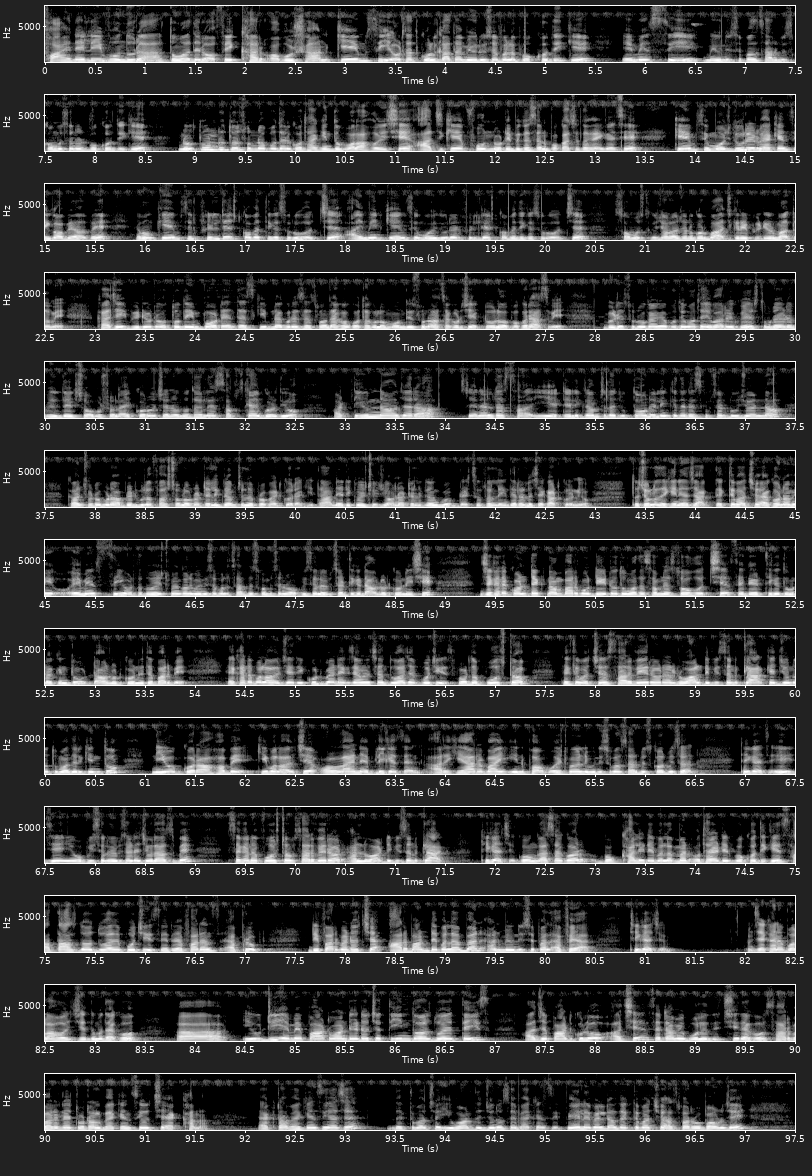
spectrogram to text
Finally বন্ধুরা তোমাদের অপেক্ষার অবসান কেএমসি অর্থাৎ কলকাতা মিউনিসিপ্যালের পক্ষ থেকে এমএসসি মিউনিসিপ্যাল সার্ভিস কমিশনের পক্ষ থেকে নতুন নতুন শূন্যপদের কথা কিন্তু বলা হয়েছে। আজকে ফোন নোটিফিকেশন প্রকাশিত হয়ে গেছে। কেএমসি মজদুরের ভ্যাকেন্সি কবে হবে এবং কেএমসির ফিল্ড টেস্ট কবে থেকে শুরু হচ্ছে? আই মিন কেএমসি মজদুরের ফিল্ড টেস্ট কবে থেকে শুরু হচ্ছে? সমস্ত কিছু আলোচনা করব আজকের এই ভিডিওর মাধ্যমে। কাজেই ভিডিওটা অত্যন্ত ইম্পর্টেন্ট তাই স্কিপ না করে শেষ পর্যন্ত দেখো, কথাগুলো মন দিয়ে শুনো, আশা করছি একটু হলেও উপকারে আসবে। ভিডিও শুরু আগে প্রতিমত এবার রিকোয়েস্ট তোমরা একটা ভিডিও দেখছ, অবশ্যই লাইক করো চ্যানেল থাকলে সাবস্ক্রাইব করে দিও। আর টিউন নাও যারা চ্যানেলটা সা- ইয়ে টেলিগ্রাম চ্যানেলে যুক্ত হন link in description do join now কারণ ছোটো বড়ো আপডেটগুলো ফার্স্ট অল আমরা টেলিগ্রাম চ্যানেলে প্রোভাইড করে রাখি। তাহলে রিকোয়েস্ট জয়েন আর টেলিগ্রাম গ্রুপ ডেসক্রিপশন লিঙ্ক দেওয়া চেক আউট করে নিও। তো চলো দেখে নেওয়া যাক। দেখতে পাচ্ছ, এখন আমি এমএসসি অর্থাৎ ওয়েস্ট বেঙ্গল মিউনিসিপ্যাল সার্ভিস কমিশনের অফিসিয়াল ওয়েবসাইট থেকে ডাউনলোড করে নিয়েছি। যেখানে কন্ট্যাক্ট নাম্বার এবং ডেটও তোমাদের সামনে শো হচ্ছে। সেই ডেট থেকে তোমরা কিন্তু ডাউনলোড করে নিতে পারবে। এখানে বলা হয়েছে রিক্রুটমেন্ট এক্সামিনেশন দু হাজার পঁচিশ ফর দ্য পোস্ট অফ দেখতে পাচ্ছ সার্ভেয়র অ্যান্ড রয়্যাল ডিভিশন ক্লার্কের জন্য তোমাদের কিন্তু নিয়োগ করা হবে। কি বলা হয়েছে? Online application R here by inform West Bengal municipal service commission ঠিক আছে? এই যে এই অফিসিয়াল ওয়েবসাইটে চলে আসবে, সেখানে post of surveyor and lower division clerk ঠিক আছে? গঙ্গাসাগর বকখালি ডেভেলপমেন্ট অথরিটির পক্ষ থেকে সাতাশ দশ দু হাজার পঁচিশ এর রেফারেন্স অ্যাপ্রুভড ডিপার্টমেন্ট হচ্ছে urban development and municipal affair ঠিক আছে? যেখানে বলা হয়েছে, তুমি দেখো ইউডিএমএ পার্ট ওয়ান ডেট হচ্ছে তিন দশ দু হাজার তেইশ, আর যে পার্টগুলো আছে, সেটা আমি বলে দিচ্ছি। দেখো সার্ভারের টোটাল ভ্যাকেন্সি হচ্ছে একখানা। একটা ভ্যাকেন্সি আছে দেখতে পাচ্ছ, ইউআরদের জন্য সেই ভ্যাকেন্সি পে লেভেলটাও দেখতে পাচ্ছ অ্যাজ পার রোপা অনুযায়ী,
